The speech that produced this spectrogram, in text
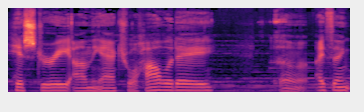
history on the actual holiday. Uh, I think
